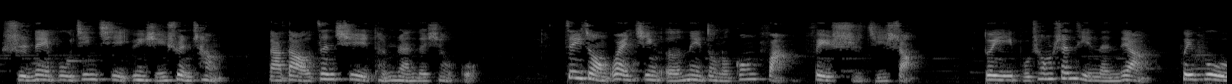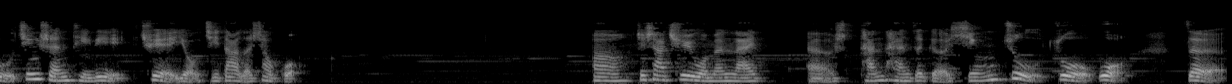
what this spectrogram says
使内部精气运行顺畅，达到真气腾然的效果。这种外静而内动的功法，费时极少，对于补充身体能量、恢复精神体力，却有极大的效果。呃，接下去我们来呃谈谈这个行、住、坐、卧这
